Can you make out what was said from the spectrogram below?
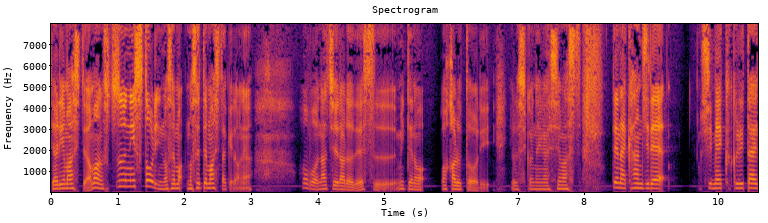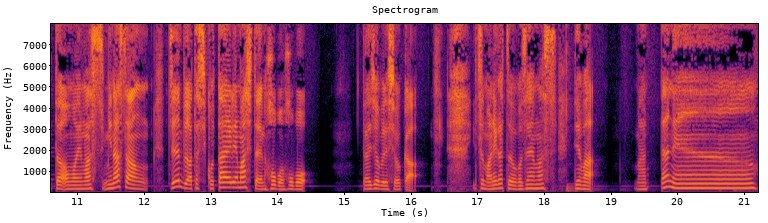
やりましたよ。まあ普通にストーリーに載せま、載せてましたけどね。ほぼナチュラルです。見てのわかる通り、よろしくお願いします。ってな感じで、締めくくりたいと思います。皆さん、全部私答えれましたよね？ほぼほぼ。大丈夫でしょうか？いつもありがとうございます。では、またねー。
